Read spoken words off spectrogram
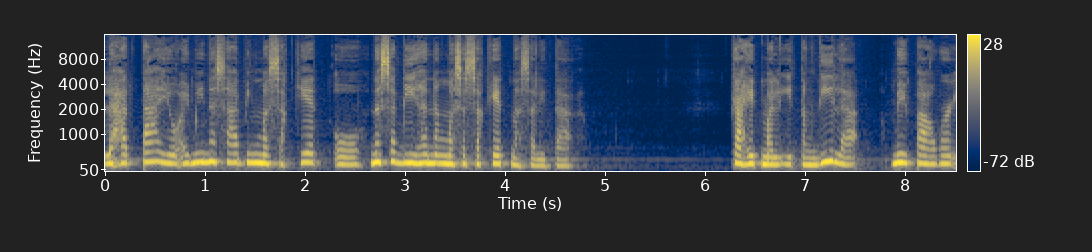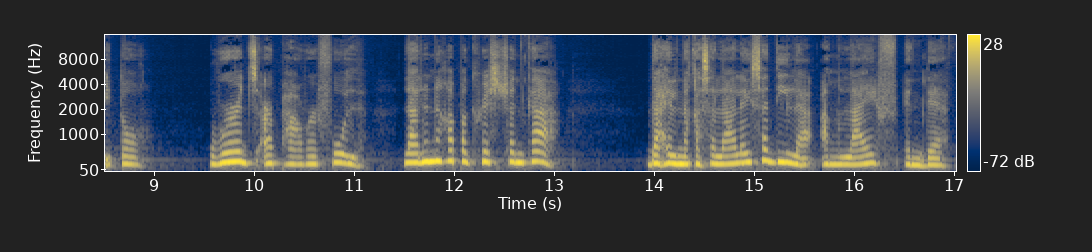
Lahat tayo ay may nasabing masakit o nasabihan ng masasakit na salita. Kahit maliit ang dila, may power ito Words are powerful, lalo na kapag Christian ka. Dahil nakasalalay sa dila ang life and death.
